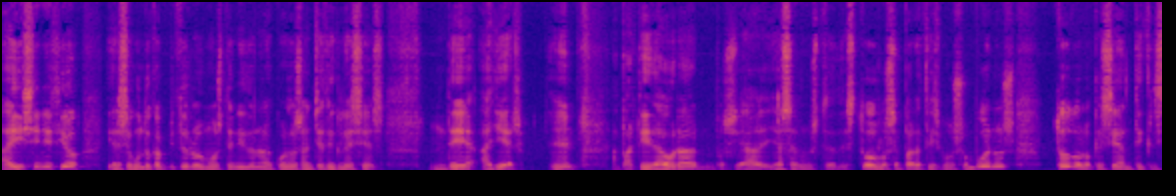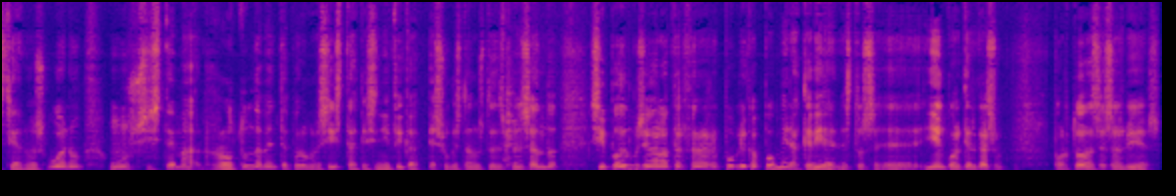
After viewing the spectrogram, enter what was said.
Ahí se inició, y el segundo capítulo lo hemos tenido en el acuerdo Sánchez Iglesias de ayer. ¿Eh? A partir de ahora, pues ya, ya saben ustedes, todos los separatismos son buenos, todo lo que sea anticristiano es bueno, un sistema rotundamente progresista que significa eso que están ustedes pensando, si podemos llegar a la Tercera República, pues mira, qué bien, esto se, y en cualquier caso, por todas esas vías,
